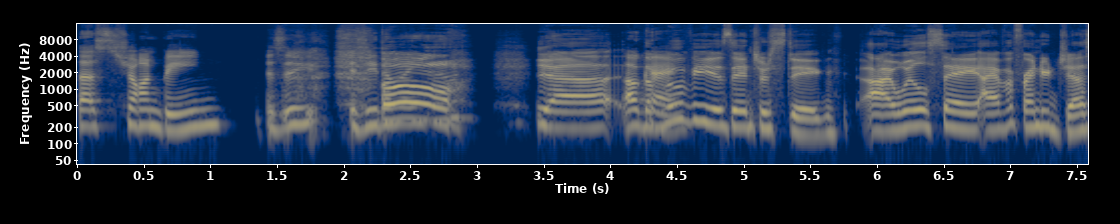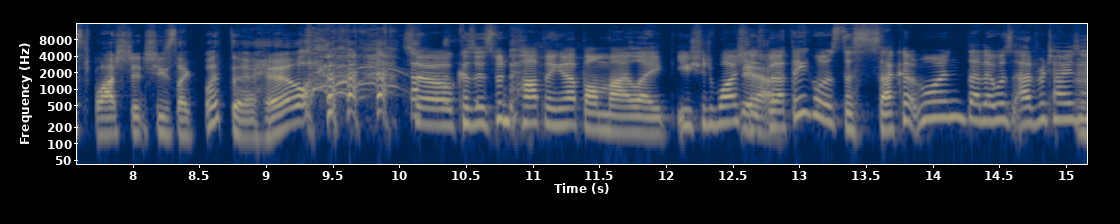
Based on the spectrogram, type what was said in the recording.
that's Sean Bean? Is he? Is he the main Oh, yeah. The movie is interesting. I will say, I have a friend who just watched it. She's like, "What the hell?" So, because it's been popping up on my like, you should watch this. But I think it was the second one that it was advertising,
